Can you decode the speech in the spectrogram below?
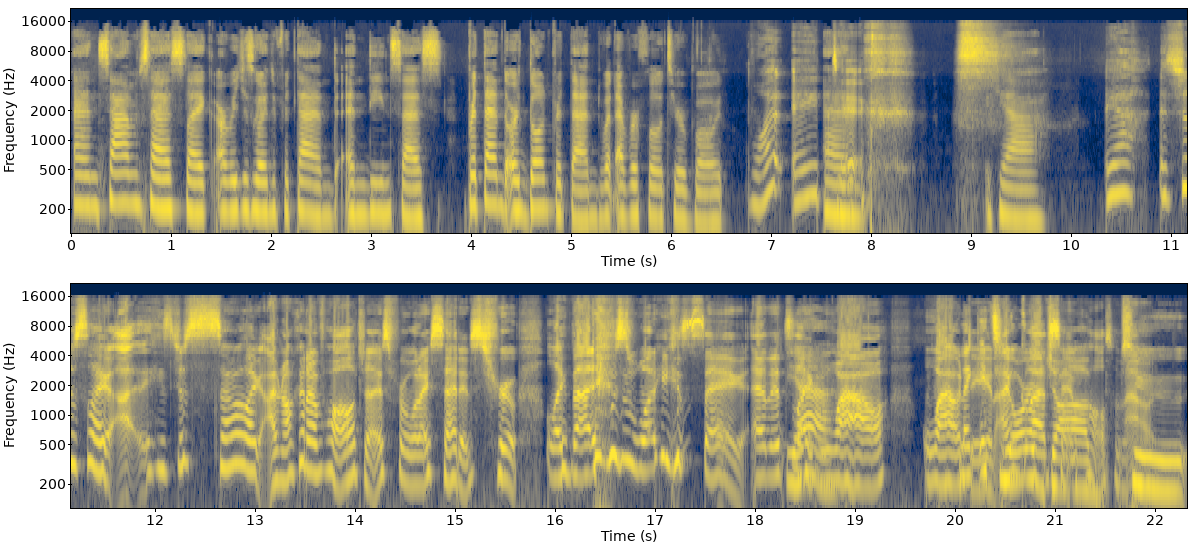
And Sam says, like, are we just going to pretend? And Dean says, pretend or don't pretend, whatever floats your boat. What a and, dick. Yeah. Yeah, it's just like I, he's just so like I'm not gonna apologize for what I said. It's true. Like that is what he's saying, and it's yeah. like wow, wow, like Dean. it's I'm your job to out.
